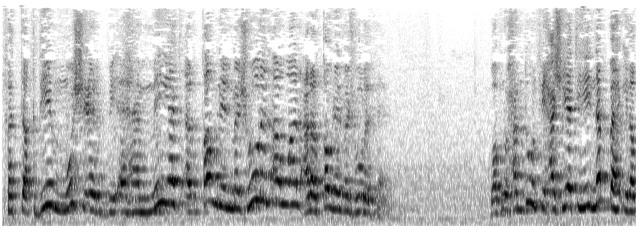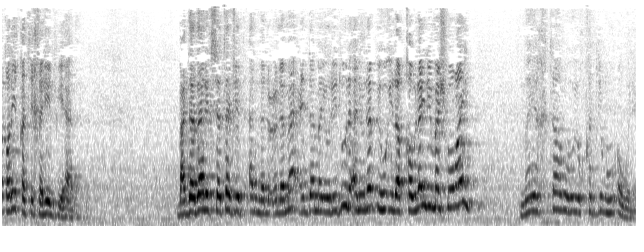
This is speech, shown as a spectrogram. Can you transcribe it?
فالتقديم مشعر بأهمية القول المشهور الأول على القول المشهور الثاني. وابن حمدون في حاشيته نبه إلى طريقة خليل في هذا. بعد ذلك ستجد أن العلماء عندما يريدون أن ينبهوا إلى قولين مشهورين ما يختاره يقدمه اولا.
